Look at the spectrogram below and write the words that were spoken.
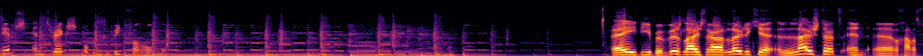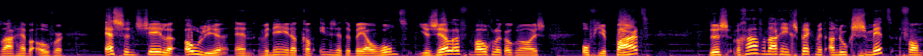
tips en tricks op het gebied van honden. Hey dierbewust luisteraar, leuk dat je luistert en eh, we gaan het vandaag hebben over essentiële oliën en wanneer je dat kan inzetten bij jouw hond, jezelf mogelijk ook nog eens of je paard. Dus we gaan vandaag in gesprek met Anouk Smit van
